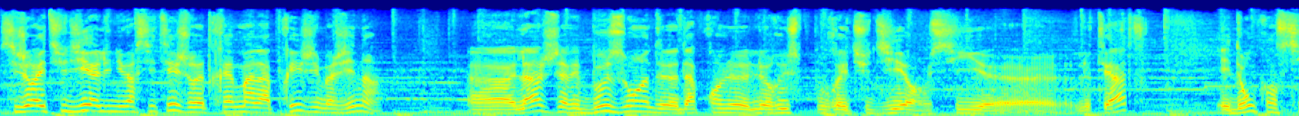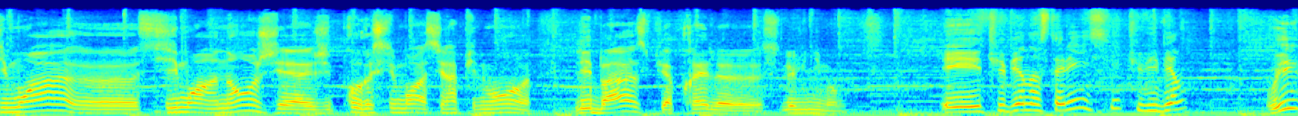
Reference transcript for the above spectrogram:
Si j'aurais étudié à l'université, j'aurais très mal appris, j'imagine. Euh, là, j'avais besoin d'apprendre le, le russe pour étudier en Russie euh, le théâtre. Et donc, en six mois, euh, six mois, un an, j'ai progressivement, assez rapidement, les bases, puis après le- le minimum. Et tu es bien installé ici? Tu vis bien? Oui,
